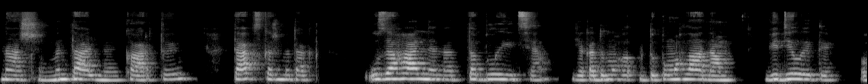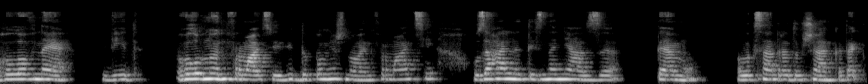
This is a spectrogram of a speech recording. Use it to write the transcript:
нашою ментальною картою. Так, скажімо так, узагальнена таблиця, яка допомогла нам відділити головне від головну інформацію від допоміжної інформації, узагальнити знання з тему Олександра Довженка, так,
